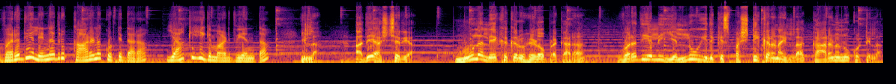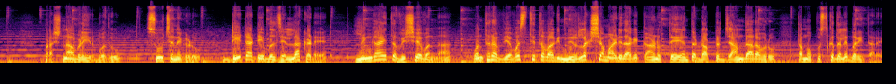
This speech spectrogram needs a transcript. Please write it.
ವರದಿಯಲ್ಲಿ ಏನಾದರೂ ಕಾರಣ ಕೊಟ್ಟಿದ್ದಾರಾ? ಯಾಕೆ ಹೀಗೆ ಮಾಡಿದ್ವಿ ಅಂತ? ಇಲ್ಲ ಅದೇ ಆಶ್ಚರ್ಯ. ಮೂಲ ಲೇಖಕರು ಹೇಳೋ ಪ್ರಕಾರ, ವರದಿಯಲ್ಲಿ ಎಲ್ಲೂ ಇದಕ್ಕೆ ಸ್ಪಷ್ಟೀಕರಣ ಇಲ್ಲ, ಕಾರಣನೂ ಕೊಟ್ಟಿಲ್ಲ. ಪ್ರಶ್ನಾವಳಿ ಇರ್ಬೋದು, ಸೂಚನೆಗಳು, ಡೇಟಾ ಟೇಬಲ್ಸ್ ಎಲ್ಲ ಕಡೆ ಲಿಂಗಾಯತ ವಿಷಯವನ್ನ ಒಂಥರ ವ್ಯವಸ್ಥಿತವಾಗಿ ನಿರ್ಲಕ್ಷ್ಯ ಮಾಡಿದಾಗೆ ಕಾಣುತ್ತೆ ಅಂತ ಡಾಕ್ಟರ್ ಜಾಮ್ದಾರ್ ಅವರು ತಮ್ಮ ಪುಸ್ತಕದಲ್ಲೇ ಬರೀತಾರೆ.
